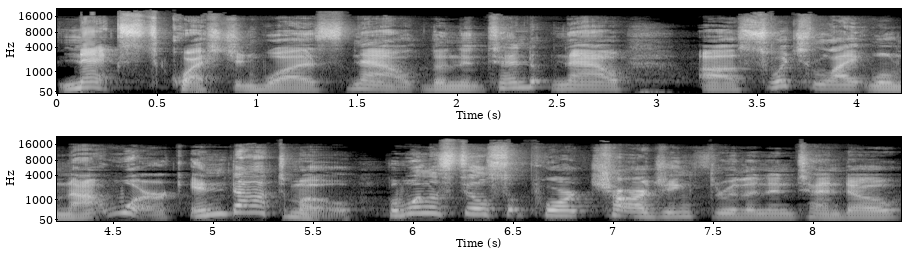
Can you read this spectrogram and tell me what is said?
Next question was now the Nintendo now uh, Switch Lite will not work in docked mode, but will it still support charging through the Nintendo,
